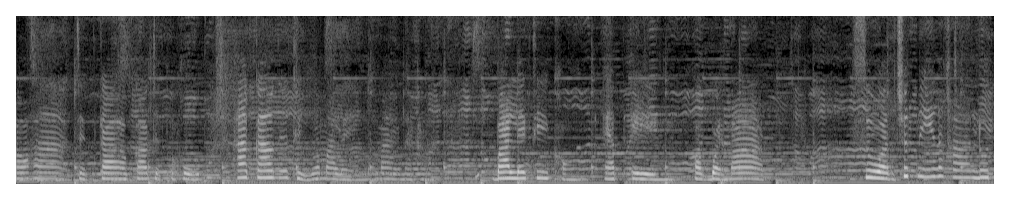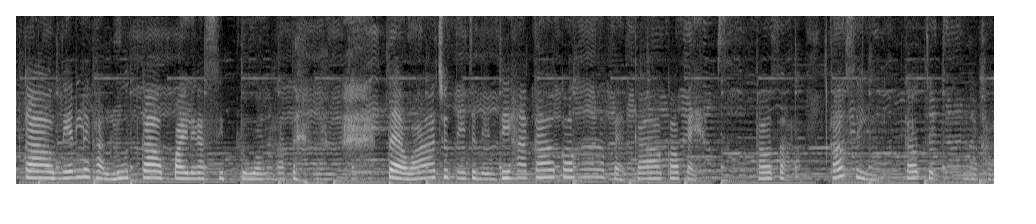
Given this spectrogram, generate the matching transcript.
5995 7997 โอ้โห 59 นี่ถือว่ามาแรงมากนะคะ บ้านเลขที่ของ แอดเองออกบ่อยมาก ส่วนชุดนี้นะคะรูด9เน้นเลยค่ะรูด9ไปเลยค่ะ10ตัวนะคะแต่แต่ว่าชุดนี้จะเน้นที่ 59 95 89 98 93 94 97 นะคะ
